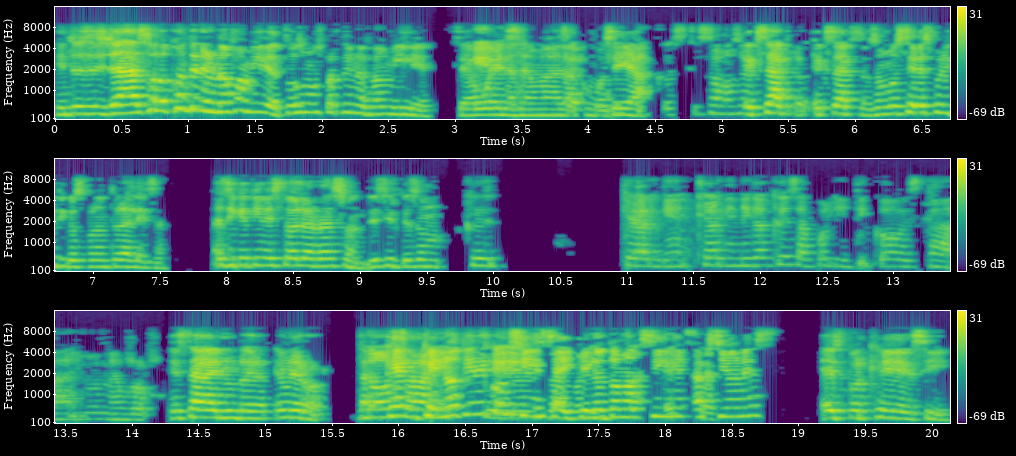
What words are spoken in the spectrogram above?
Entonces ya solo con tener una familia, todos somos parte de una familia, sea buena, Es sea mala, como sea. que somos Exacto, políticos. exacto, somos seres políticos por naturaleza. Así que tienes toda la razón, decir que son, que Que alguien, que alguien diga que es apolítico está en un error. está en un, en un error. No que, que no tiene conciencia y que no toma acciones es porque sí,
